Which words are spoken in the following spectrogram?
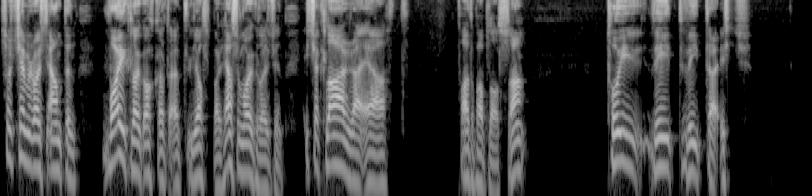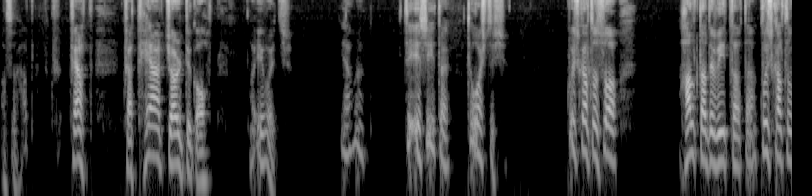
Så kommer det anten Vaiklag akkurat at hjelper, her som vaiklagen, ikkje klara er at få det på plåsa, Tøy vit vita ikke. Altså, kvart, kvart her gjør det godt. Og jeg vet ikke. Ja, men, det er sier det, det var ikke. Hvor skal du så halta det vita det? Hvor skal du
